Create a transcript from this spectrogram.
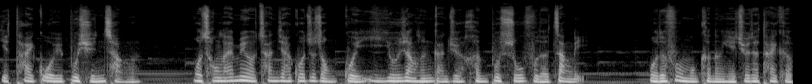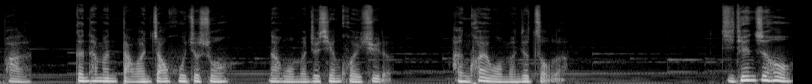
也太过于不寻常了。我从来没有参加过这种诡异又让人感觉很不舒服的葬礼。我的父母可能也觉得太可怕了，跟他们打完招呼就说：“那我们就先回去了。”很快我们就走了。几天之后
